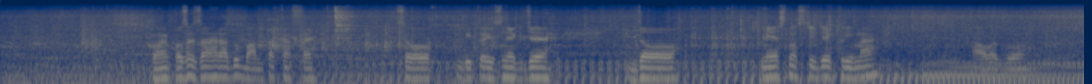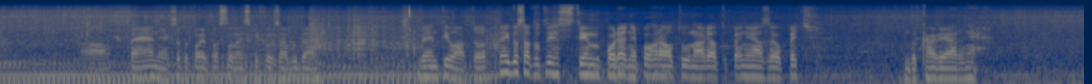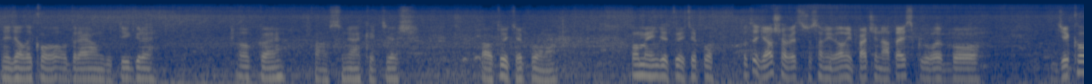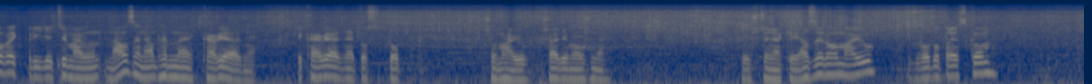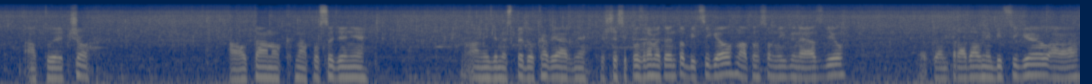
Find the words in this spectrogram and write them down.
Poďme pozrieť záhradu Banta Cafe. Chcelo by to ísť niekde do miestnosti, kde je klíma. Alebo fan, jak sa to povie po slovensky, furt zabudám ventilátor. Niekto sa tu s tým poriadne pohral tu, nalial tu peniaze opäť do kaviárne nedaleko od Rajongu Tigre ok tam sú nejaké tiež ale tu je teplo no poďme inde, tu je teplo toto je ďalšia vec, čo sa mi veľmi páči na Tajsku, lebo kdekoľvek prídete, majú naozaj nádherné kaviárne. Tie kaviárne to sú top, čo majú všade možné. Tu ešte nejaké jazero majú s vodotreskom. A tu je čo? Altánok na posedenie. No a my ideme späť do kaviárne. Ešte si pozrieme tento bicykel na tom som nikdy nejazdil ten pradávny bicykel a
